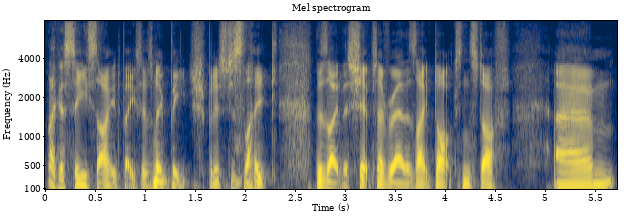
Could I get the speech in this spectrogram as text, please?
like a seaside base. There's no beach, but it's just like there's like the ships everywhere. There's like docks and stuff. Um,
